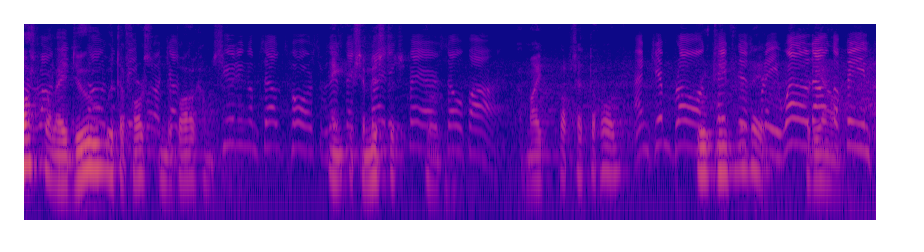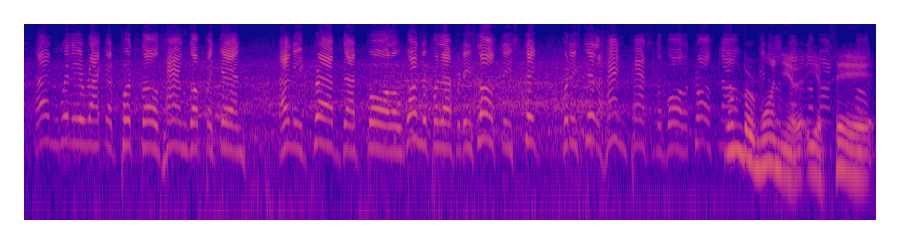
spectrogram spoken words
What will I do with the first when the ball comes? And if you missed it, or I might upset the whole And Jim Brown routine takes this free, well down the field, and Willie Rackard puts those hands up again, and he grabbed that ball. A wonderful effort. He's lost his stick, but he still hand passes the ball across now. Number one, you, centre of the you play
